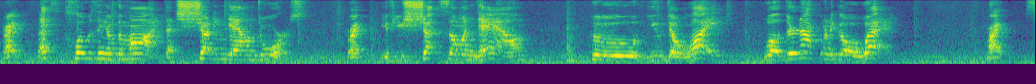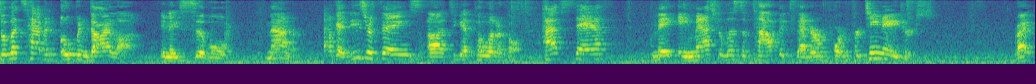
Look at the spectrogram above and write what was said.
right? That's closing of the mind. That's shutting down doors, right? If you shut someone down who you don't like, well, they're not going to go away right? So let's have an open dialogue in a civil manner. Okay, these are things uh, to get political. Have staff make a master list of topics that are important for teenagers, right?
